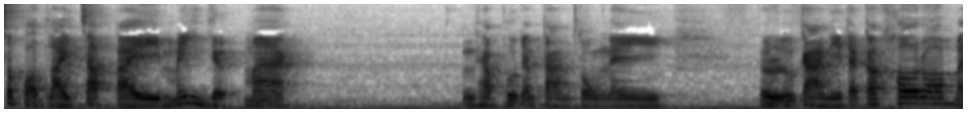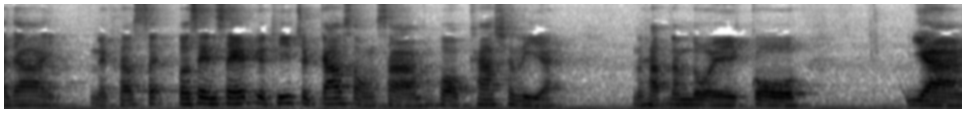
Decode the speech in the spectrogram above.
สปอตไลท์จับไปไม่เยอะมากนะครับพูดกันตามตรงในฤดูกาลนี้แต่ก็เข้ารอบมาได้นะครับเปอร์เซ็นต์เซฟอยู่ที่จุด923พอค่าเฉลี่ยนะครับนำโดยโกลอย่างแ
